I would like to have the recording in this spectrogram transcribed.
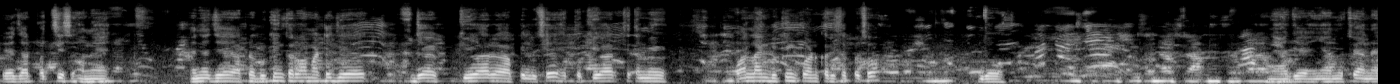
બે હજાર પચીસ અને એને જે આપણે બુકિંગ કરવા માટે જે જે ક્યુઆર આપેલું છે, તો ક્યુઆરથી તમે ઓનલાઈન બુકિંગ પણ કરી શકો છો. જો. અને આજે અહીંયાનું છે અને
